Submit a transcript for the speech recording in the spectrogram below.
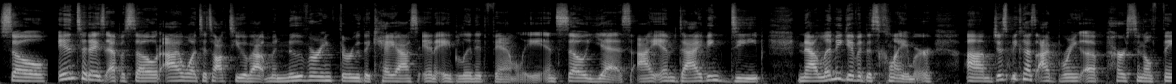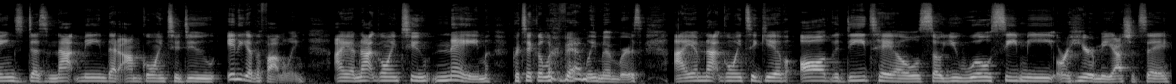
So, in today's episode, I want to talk to you about maneuvering through the chaos in a blended family. And so, yes, I am diving deep. Now, let me give a disclaimer. Um, just because I bring up personal things does not mean that I'm going to do any of the following. I am not going to name particular family members. I am not going to give all the details. So, you will see me or hear me, I should say,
